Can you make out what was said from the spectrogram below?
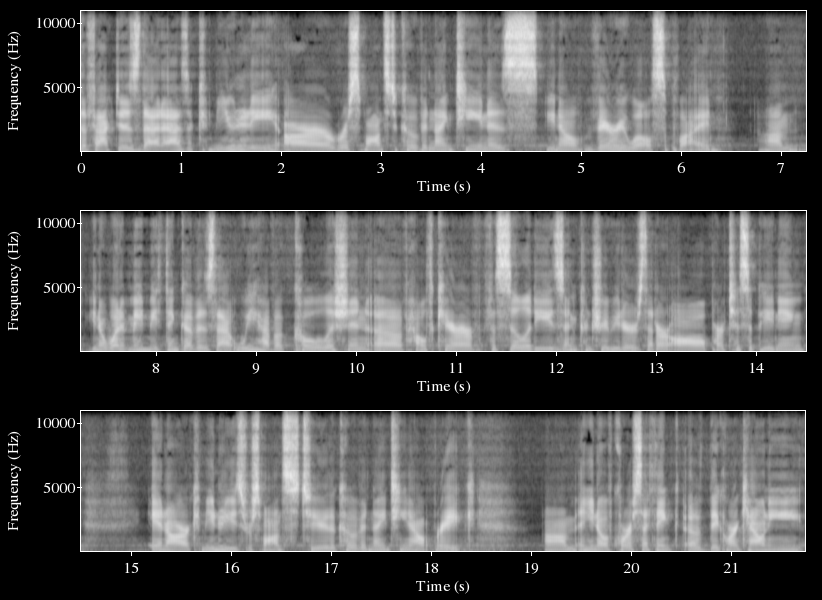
the fact is that as a community, our response to COVID 19 is, you know, very well supplied. Um, you know, what it made me think of is that we have a coalition of healthcare facilities and contributors that are all participating in our community's response to the COVID 19 outbreak. Um, and, you know, of course, I think of Bighorn County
